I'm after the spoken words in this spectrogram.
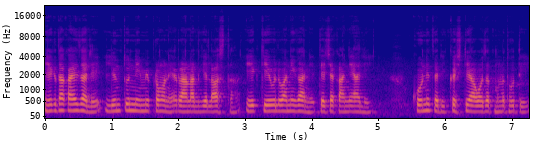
एकदा काय झाले, लिंतून नेहमीप्रमाणे रानात गेला असता एक केवलवाणी गाणे त्याच्या काने आले. कोणीतरी कष्टी आवाजात म्हणत होते,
